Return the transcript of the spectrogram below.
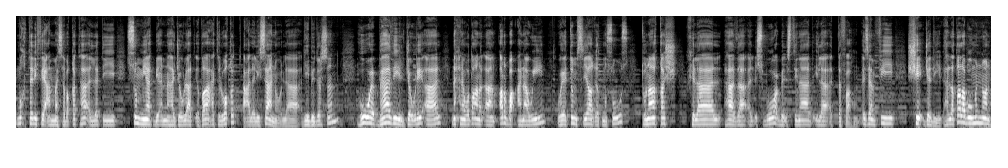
مختلفة عما سبقتها التي سميت بأنها جولات إضاعة الوقت على لسانه لجي بيدرسون. هو بهذه الجولة قال نحن وضعنا الآن أربع عناوين ويتم صياغة نصوص تناقش خلال هذا الأسبوع بالاستناد إلى التفاهم، اذا في شيء جديد، هلأ طلبوا منهم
